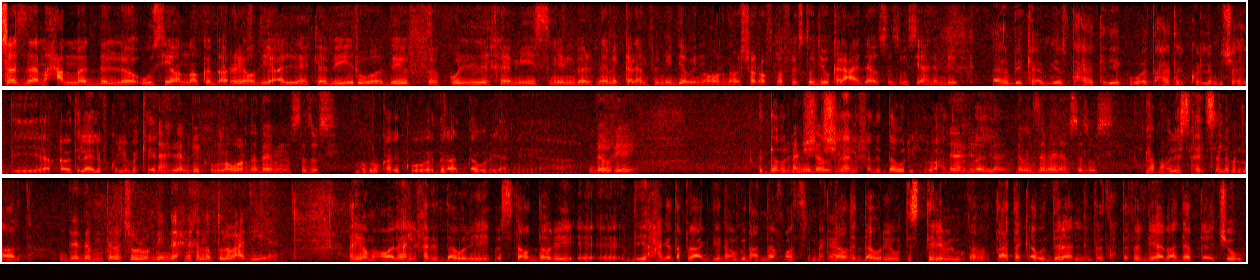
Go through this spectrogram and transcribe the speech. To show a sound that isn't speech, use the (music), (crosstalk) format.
أستاذ محمد الأوسي الناقد الرياضي الكبير وضيف كل خميس من برنامج كلام في الميديا بينورنا ويشرفنا في الاستوديو. كالعادة أستاذ أوسي أهلا بيك. أهلا بيك يا أمير. تحياتي ليك وتحياتي لكل مشاهدي قناة الاهلي في كل مكان. أهلا بيك ومنورنا دايما يا أستاذ أوسي. مبروك عليك ودرع الدوري يعني. دوري إيه؟ الدوري مش دوري؟ مش الأهلي خد الدوري ال 41 ده- ده من زمان يا أستاذ أوسي. لا ما هو لسه هيتسلم النهارده. ده ده من ثلاث شهور واخدين ده. إحنا خدنا بطولة بعديه يعني أيوه ما هو الأهلي خد الدوري بس تاخد الدوري آه، آه، دي حاجة تقليعه جديدة موجودة عندنا في مصر إنك آه. تاخد الدوري وتستلم المكافأة بتاعتك أو الدرع اللي أنت بتحتفل بيها بعدها بثلاث شهور.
